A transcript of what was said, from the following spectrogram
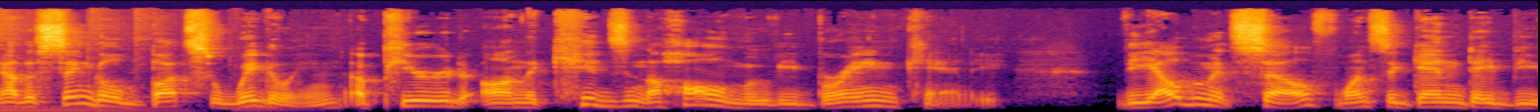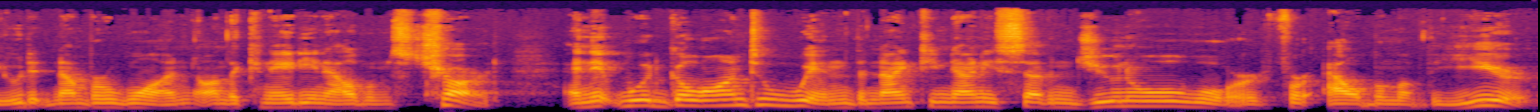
Now, the single Butts Wiggling appeared on the Kids in the Hall movie Brain Candy. The album itself once again debuted at number one on the Canadian Albums chart, and it would go on to win the 1997 Juno Award for Album of the Year.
